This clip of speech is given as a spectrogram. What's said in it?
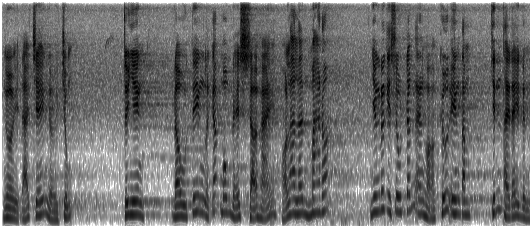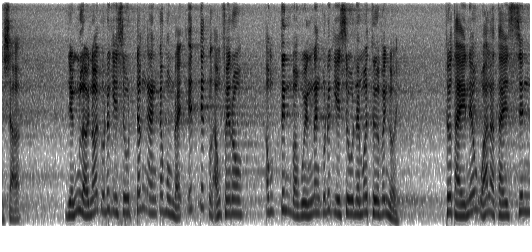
Người đã chế ngự chúng. Tuy nhiên, Đầu tiên là các môn đệ sợ hãi, Họ la lên, ma đó! Nhưng Đức Giêsu trấn an họ, Cứ yên tâm, Chính thầy đây đừng sợ. Những lời nói của Đức Giêsu trấn an các môn đệ, Ít nhất là ông Phêrô. Ông tin vào quyền năng của Đức Giêsu Nên mới thưa với người. Thưa thầy, nếu quả là thầy xin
